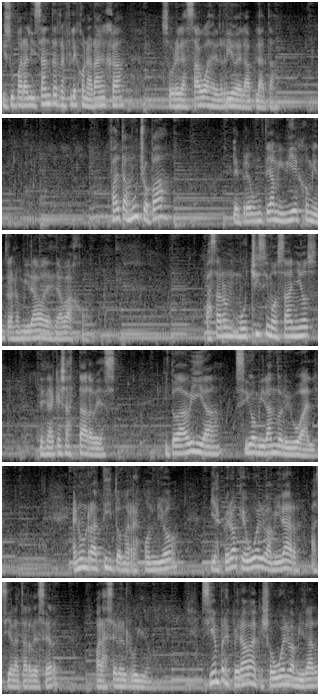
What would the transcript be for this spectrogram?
y su paralizante reflejo naranja sobre las aguas del río de la Plata. ¿Falta mucho, pa? Le pregunté a mi viejo mientras lo miraba desde abajo. Pasaron muchísimos años desde aquellas tardes y todavía sigo mirándolo igual. En un ratito me respondió y esperó a que vuelva a mirar hacia el atardecer para hacer el ruido. Siempre esperaba que yo vuelva a mirar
